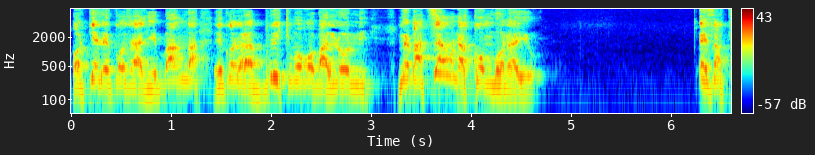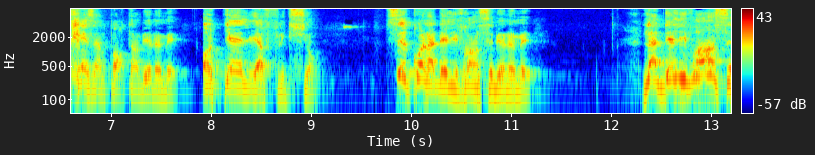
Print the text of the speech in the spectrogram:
hotel ekozala libanga ekozala brike moko baloni me batia yango na nkombo na yo eza très important bien aimé hotel ya affliction. C'est quoi la délivrance bien aimé la délivrance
